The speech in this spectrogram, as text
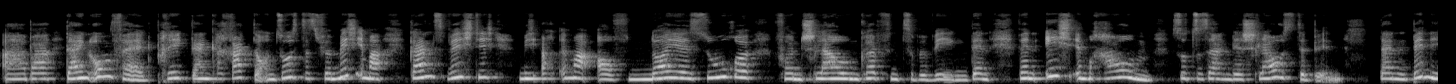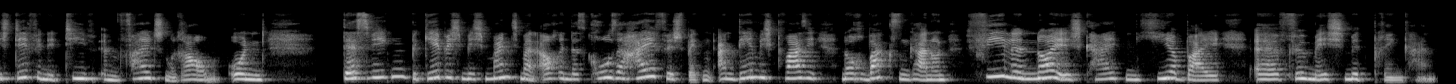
aber dein Umfeld prägt deinen Charakter. Und so ist es für mich immer ganz wichtig, mich auch immer auf neue Suche von schlauen Köpfen zu bewegen. Denn wenn ich im Raum sozusagen der Schlauste bin, dann bin ich definitiv im falschen Raum. Und Deswegen begebe ich mich manchmal auch in das große Haifischbecken, an dem ich quasi noch wachsen kann und viele Neuigkeiten hierbei äh, für mich mitbringen kann.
